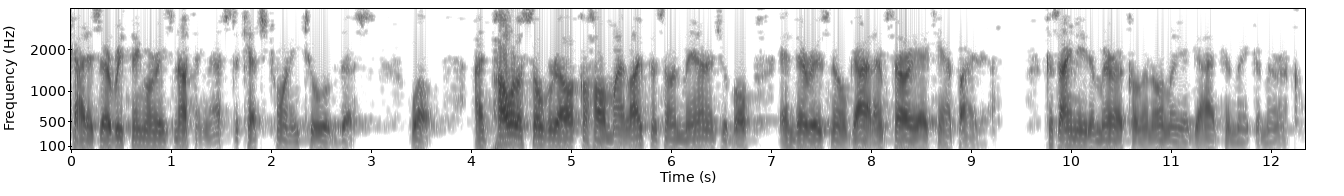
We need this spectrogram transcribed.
God is everything or He's nothing. That's the catch 22 of this. Well, I'm powerless over alcohol. My life is unmanageable and there is no God. I'm sorry I can't buy that. Because I need a miracle and only a God can make a miracle.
